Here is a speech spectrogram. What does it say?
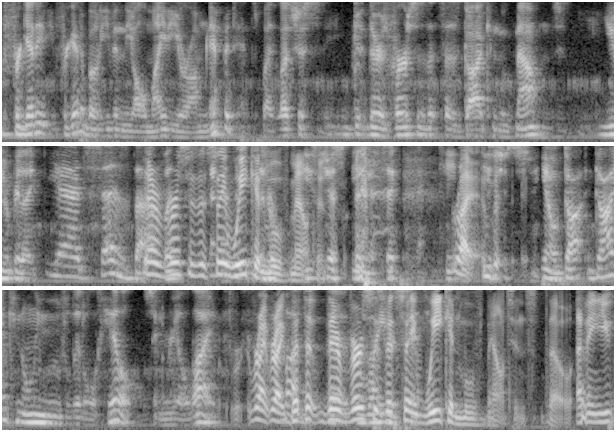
Forget it, forget about even the Almighty or omnipotence, but let's just there's verses that says God can move mountains. You'd be like, yeah, it says that. There are verses that say we can move mountains. He's just being a sick. He, Right, but- just you know God, God can only move little hills in real life. Right, right, but, But the, there are verses that say we can move mountains, though. I mean, you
